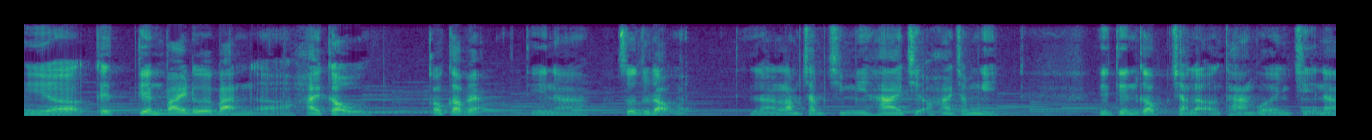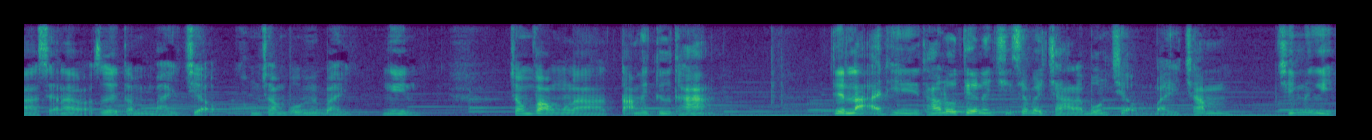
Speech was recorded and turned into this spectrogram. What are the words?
Thì cái tiền vay đối với bản hai cầu cao cấp ấy, thì là số tự động ấy, là 592 triệu 200 nghìn. Thì tiền gốc trả nợ tháng của anh chị là sẽ là rơi tầm 7 triệu 047 nghìn. Trong vòng là 84 tháng. Tiền lãi thì tháng đầu tiên anh chị sẽ phải trả là 4 triệu 790 nghìn.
